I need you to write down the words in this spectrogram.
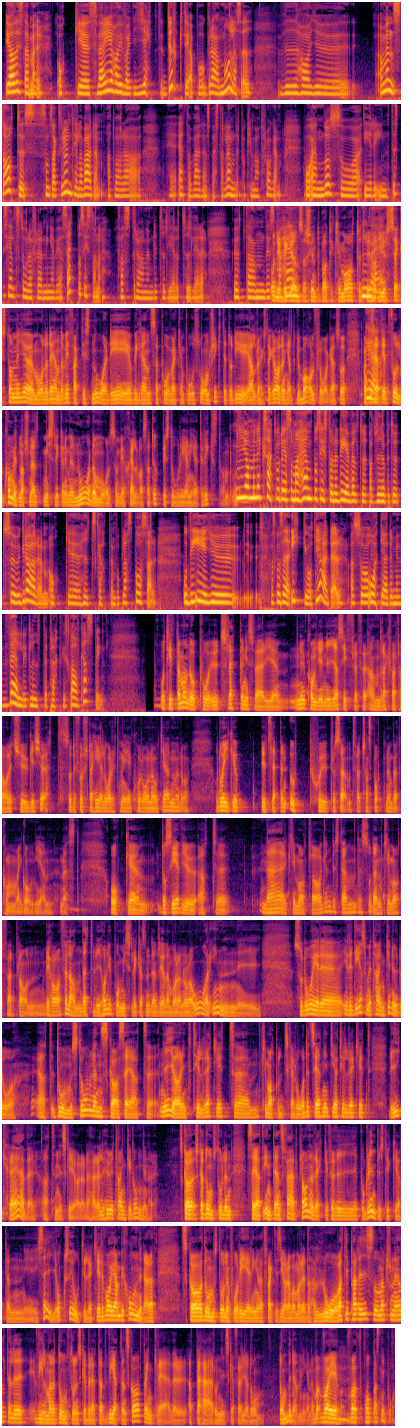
Ja, det stämmer. Och eh, Sverige har ju varit jätteduktiga på att grönmåla sig. Vi har ju ja, men status som sagt runt hela världen att vara eh, ett av världens bästa länder på klimatfrågan. Och ändå så är det inte speciellt stora förändringar vi har sett på sistone. Fast rönen blir tydligare och tydligare. Utan det och det begränsar sig ju inte bara till klimatet. Vi hade ju 16 miljömål och det enda vi faktiskt når det är att begränsa påverkan på ozonskiktet och det är ju i allra högsta grad en helt global fråga. Så man kan ja. säga att det är ett fullkomligt nationellt misslyckande med att nå de mål som vi har själva satt upp i stor enighet i riksdagen. Ja men exakt och det som har hänt på sistone det är väl typ att vi har bytt ut sugrören och eh, höjt skatten på plastpåsar. Och det är ju, vad ska man säga, icke-åtgärder. Alltså åtgärder med väldigt lite praktisk avkastning. Och tittar man då på utsläppen i Sverige. Nu kom det ju nya siffror för andra kvartalet 2021. Så det första helåret med coronaåtgärderna då. Och då gick ju upp, utsläppen upp 7% för att transporterna börjat komma igång igen mest. Och eh, då ser vi ju att eh, när klimatlagen bestämdes och den klimatfärdplan vi har för landet. Vi håller ju på att misslyckas med den redan bara några år in i. Så då är det är det det som är tanken nu då att domstolen ska säga att eh, ni gör inte tillräckligt. Eh, Klimatpolitiska rådet säger att ni inte gör tillräckligt. Vi kräver att ni ska göra det här. Eller hur är tankegången här? Ska, ska domstolen säga att inte ens färdplanen räcker för vi på Greenpeace tycker att den i sig också är otillräcklig. Eller vad är ambitionen här? Att ska domstolen få regeringen att faktiskt göra vad man redan har lovat i Paris och nationellt? Eller vill man att domstolen ska berätta att vetenskapen kräver att det här och ni ska följa dem? De bedömningarna. Vad, vad är, mm. vad hoppas ni på?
